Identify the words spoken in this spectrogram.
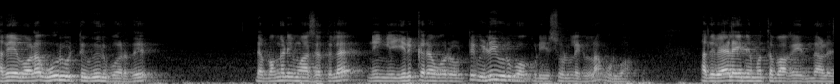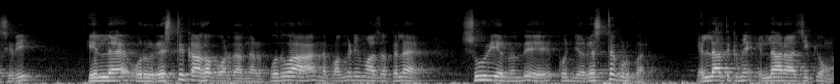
அதே போல் ஊர் விட்டு வீர் போகிறது இந்த பங்குனி மாதத்தில் நீங்கள் இருக்கிற ஊரை விட்டு வெளியூர் போகக்கூடிய சூழ்நிலைகள்லாம் உருவாகும். அது வேலை நிமித்தமாக இருந்தாலும் சரி இல்லை ஒரு ரெஸ்ட்டுக்காக போகிறதா இருந்தாலும் பொதுவாக இந்த பங்குனி மாதத்தில் சூரியன் வந்து கொஞ்சம் ரெஸ்ட்டை கொடுப்பார். எல்லாத்துக்குமே எல்லா ராசிக்கும்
